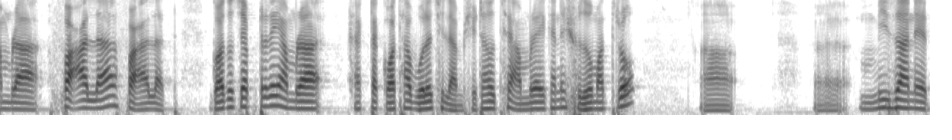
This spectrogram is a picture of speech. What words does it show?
আমরা ফাআলা ফাআলাত। গত চ্যাপ্টারে আমরা একটা কথা বলেছিলাম, সেটা হচ্ছে আমরা এখানে শুধুমাত্র মিজানের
